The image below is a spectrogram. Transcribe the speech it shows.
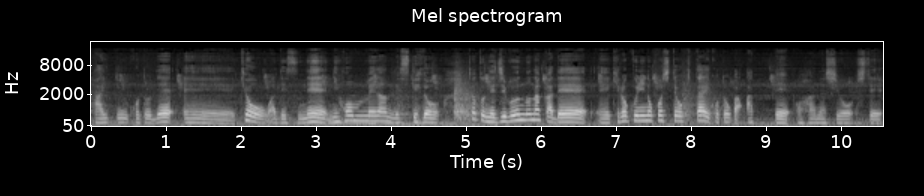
はいということで、えー、今日はですね2本目なんですけどちょっとね自分の中で、えー、記録に残しておきたいことがあってお話をして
